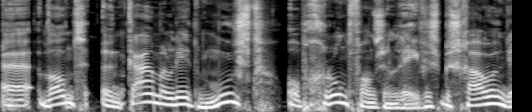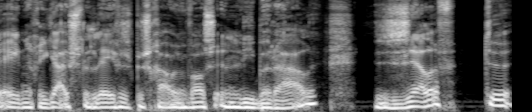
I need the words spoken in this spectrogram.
Eh, want een Kamerlid moest op grond van zijn levensbeschouwing, de enige juiste levensbeschouwing was een liberale, zelf de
